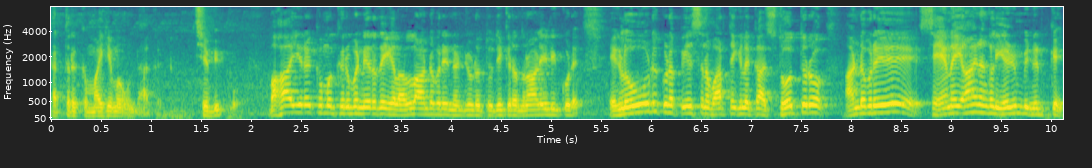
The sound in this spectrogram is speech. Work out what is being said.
கத்தருக்கு மகிமை உண்டாகட்டும். செபிப்போம். மகா இறக்கம கிருப நிறதைகள் அல்ல ஆண்டவரே நன்றியோடு துதிக்கிற நாளிலும் கூட எங்களோடு கூட பேசின வார்த்தைகளுக்காக ஸ்தோத்திரம். ஆண்டவரே சேனையாய் நாங்கள் எழும்பி நிற்க.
